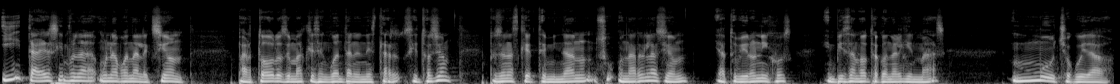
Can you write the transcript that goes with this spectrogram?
y traer siempre una, buena lección para todos los demás que se encuentran en esta situación. Personas que terminaron una relación, ya tuvieron hijos, empiezan otra con alguien más, mucho cuidado.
